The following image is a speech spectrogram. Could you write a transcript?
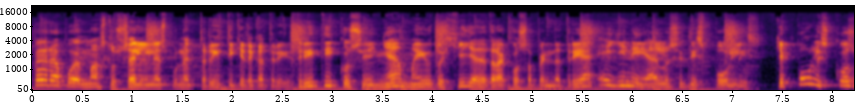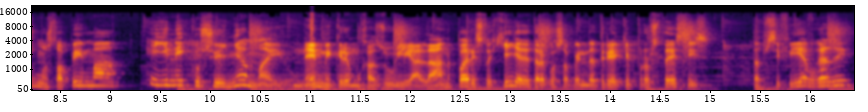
πέρα από εμάς τους Έλληνες που είναι Τρίτη και 13. Τρίτη 29 Μαΐου το 1453 έγινε η άλωση της πόλης. Και πόλης κόσμος στα ποίημα έγινε 29 Μαΐου. Ναι μικρέ μου χαζούλη, αλλά αν πάρεις το 1453 και προσθέσεις τα ψηφία βγάζει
